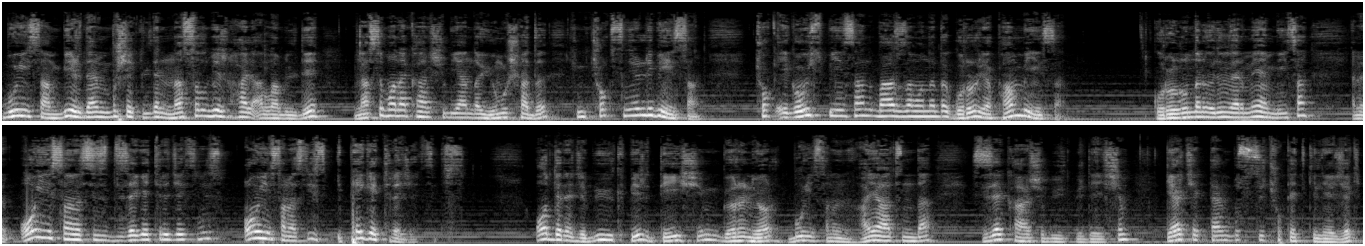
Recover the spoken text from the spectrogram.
Bu insan birden bu şekilde nasıl bir hal alabildi? Nasıl bana karşı bir anda yumuşadı? Çünkü çok sinirli bir insan. çok egoist bir insan, bazı zamanlarda gurur yapan bir insan. Gururundan ödün vermeyen bir insan. Yani o insanı siz dize getireceksiniz, o insana siz ipe getireceksiniz. O derece büyük bir değişim görünüyor bu insanın hayatında. Size karşı büyük bir değişim. Gerçekten bu sizi çok etkileyecek.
